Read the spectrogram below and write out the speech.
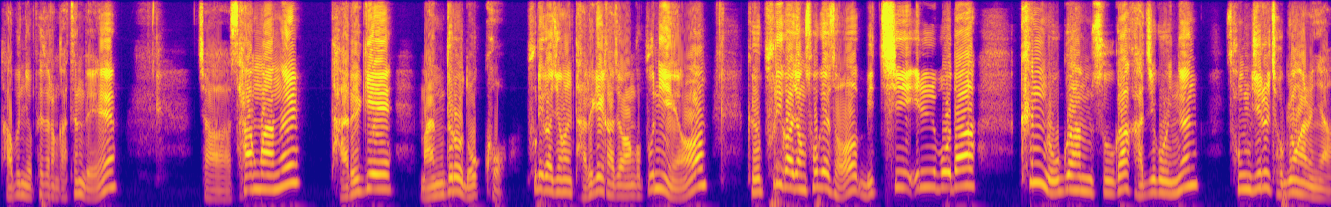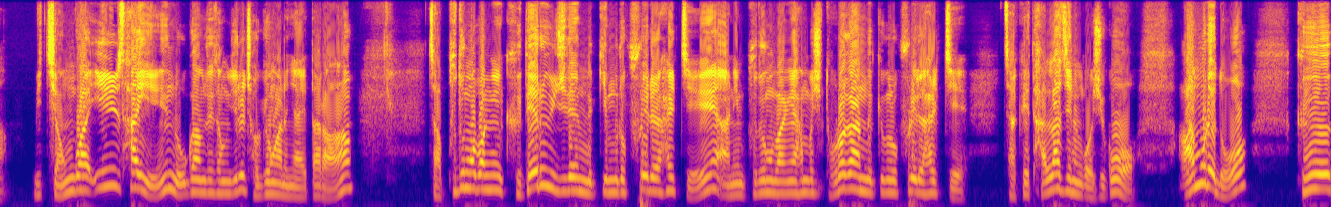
답은 옆에서랑 같은데 자, 상황을 다르게 만들어 놓고 풀이 과정을 다르게 가져간 것 뿐이에요. 그 풀이 과정 속에서 밑이 1보다 큰 로그 함수가 가지고 있는 성질을 적용하느냐, 밑이 0과 1 사이인 로그 함수의 성질을 적용하느냐에 따라 자, 부등호 방향이 그대로 유지되는 느낌으로 풀이를 할지, 아니면 부등호 방향이 한 번씩 돌아가는 느낌으로 풀이를 할지, 자, 그게 달라지는 것이고, 아무래도 그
